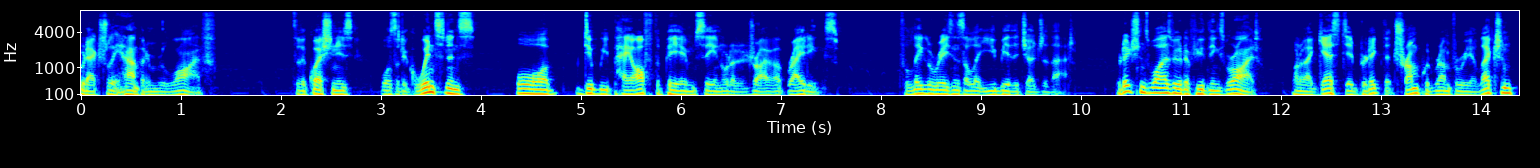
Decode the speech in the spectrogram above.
would actually happen in real life. So the question is was it a coincidence or did we pay off the PMC in order to drive up ratings? For legal reasons, I'll let you be the judge of that. Predictions wise, we got a few things right. One of our guests did predict that Trump would run for re election.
